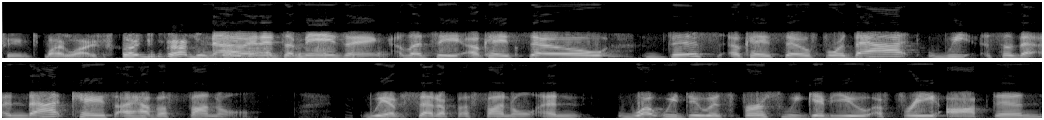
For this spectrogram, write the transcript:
changed my life. I just had to no, and it's amazing. Let's see. Okay, so this. Okay, so for that we so that in that case I have a funnel. We have set up a funnel, and what we do is first we give you a free opt-in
